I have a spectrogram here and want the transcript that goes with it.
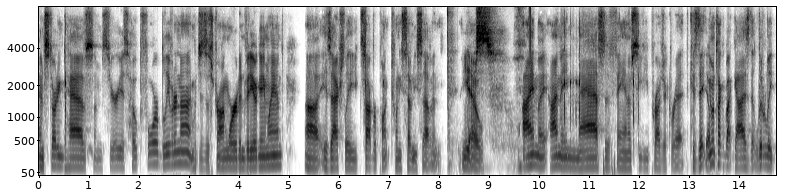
am starting to have some serious hope for, believe it or not, which is a strong word in video game land, uh, is actually Cyberpunk 2077. You know, yes. I'm a I'm a massive fan of CD Projekt Red because you Yep. want to talk about guys that literally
